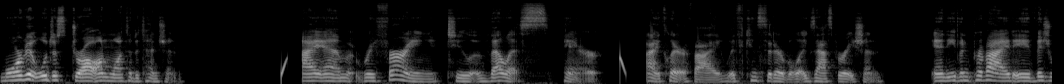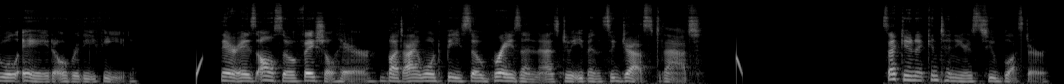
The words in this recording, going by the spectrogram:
More of it will just draw unwanted attention. I am referring to vellus hair, I clarify with considerable exasperation, and even provide a visual aid over the feed. There is also facial hair, but I won't be so brazen as to even suggest that. SecUnit continues to bluster,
